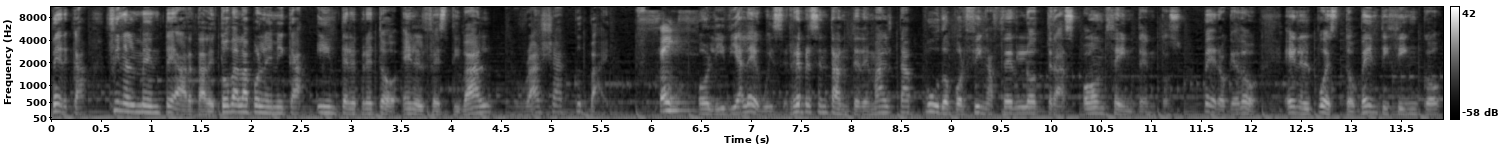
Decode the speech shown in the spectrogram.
Berka, finalmente harta de toda la polémica, interpretó en el festival Russia Goodbye. 6. Olivia Lewis, representante de Malta, pudo por fin hacerlo tras 11 intentos, pero quedó en el puesto 25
